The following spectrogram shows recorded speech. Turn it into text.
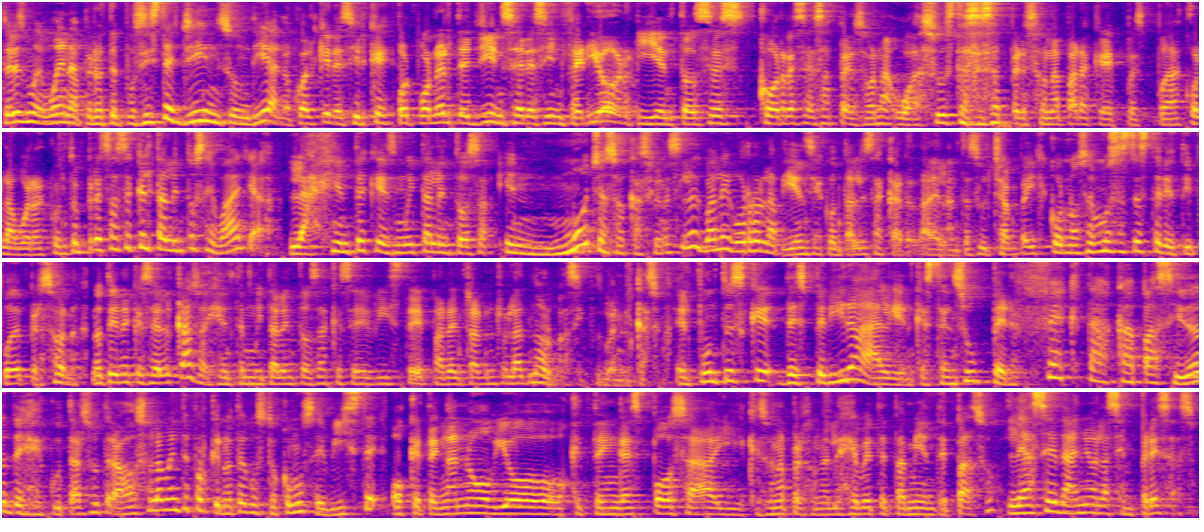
tú eres muy buena, pero te pusiste jeans un día, lo cual quiere decir que por ponerte jeans eres inferior y entonces corres a esa persona o asustas esa persona para que pues, pueda colaborar con tu empresa, hace que el talento se vaya. La gente que es muy talentosa en muchas ocasiones les vale gorro la audiencia con tal de sacar adelante su champa y conocemos este estereotipo de persona. No tiene que ser el caso. Hay gente muy talentosa que se viste para entrar dentro de las normas y pues bueno, el caso. El punto es que despedir a alguien que está en su perfecta capacidad de ejecutar su trabajo solamente porque no te gustó cómo se viste o que tenga novio o que tenga esposa y que es una persona LGBT también de paso le hace daño a las empresas.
